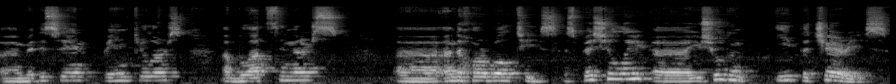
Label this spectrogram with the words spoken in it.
uh, medicine, painkillers, blood thinners, uh, and the herbal teas. Especially, uh, you shouldn't eat the cherries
